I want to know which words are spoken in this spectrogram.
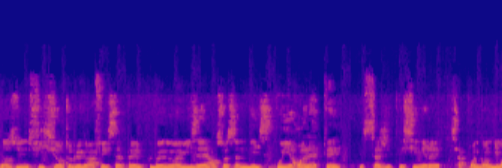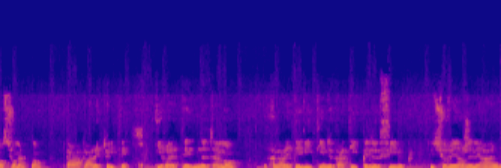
dans une fiction autobiographique qui s'appelle Benoît Misère en 70, où il relatait, et ça j'étais sidéré, ça prend une grande dimension maintenant par rapport à l'actualité, il relatait notamment avoir été victime de pratiques pédophiles du surveillant général.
